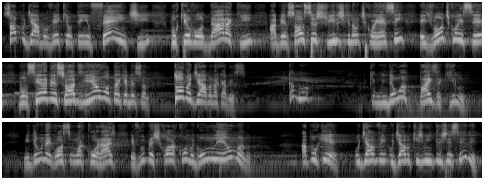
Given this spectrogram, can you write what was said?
só para o diabo ver que eu tenho fé em ti, porque eu vou dar aqui, abençoar os seus filhos que não te conhecem, eles vão te conhecer, vão ser abençoados e eu vou estar aqui abençoando. Toma diabo na cabeça. Acabou. Me deu uma paz aquilo. Me deu um negócio, uma coragem. Eu fui para a escola como? Igual um leão, mano. Ah, por quê? O diabo, o diabo quis me entristecer ali.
